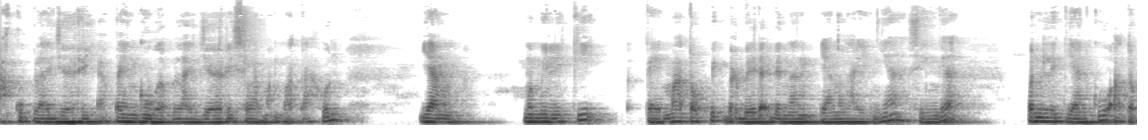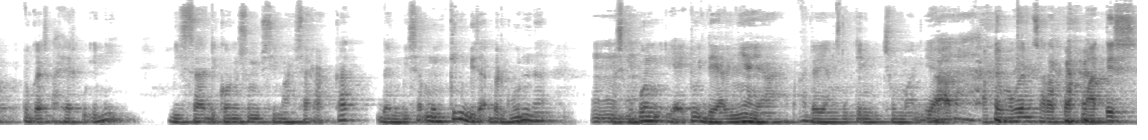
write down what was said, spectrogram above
aku pelajari apa yang gua pelajari selama empat tahun yang memiliki tema topik berbeda dengan yang lainnya sehingga penelitianku atau tugas akhirku ini bisa dikonsumsi masyarakat dan bisa mungkin bisa berguna. Mm-mm. meskipun ya itu idealnya ya ada yang mungkin cuman ya atau mungkin secara pragmatis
